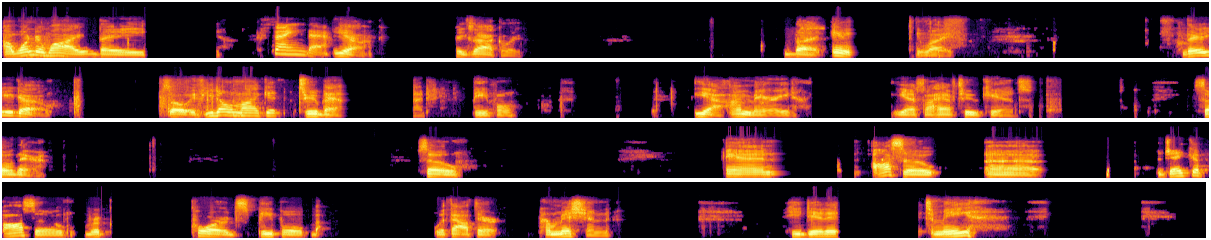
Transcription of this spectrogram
I wonder why they Saying that. yeah, exactly. But anyway, there you go. So if you don't like it, too bad, people. Yeah, I'm married. Yes, I have two kids. So there. So, and also, uh, Jacob also records people without their permission. He did it to me,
